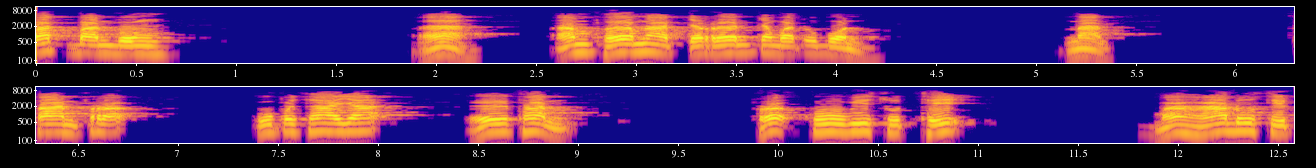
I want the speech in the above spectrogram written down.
วัดบ้านบงอ่าอำเภออำนาจเจริญจังหวัดอุบลนั่นท่านพระอุปชายะเออท่าน พระครูวิสุทธิ มหาดุสิต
